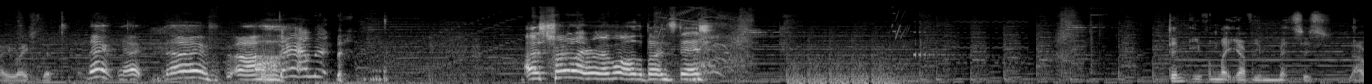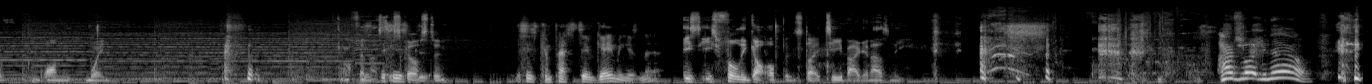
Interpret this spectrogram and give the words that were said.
Oh, you wasted it. No, no, no! Ah, Damn it! I was trying to like remember what all the buttons did. Didn't even let you have your misses have one win. I think that's This is disgusting. This is competitive gaming, isn't it? He's, he's fully got up and started teabagging, hasn't he? How'd you like me now?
